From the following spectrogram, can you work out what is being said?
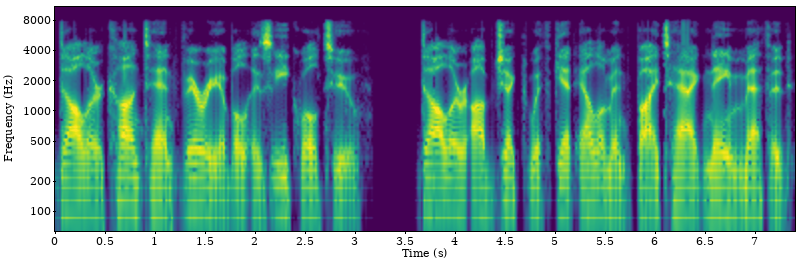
dollar $content variable is equal to, object with get element by tag name method,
